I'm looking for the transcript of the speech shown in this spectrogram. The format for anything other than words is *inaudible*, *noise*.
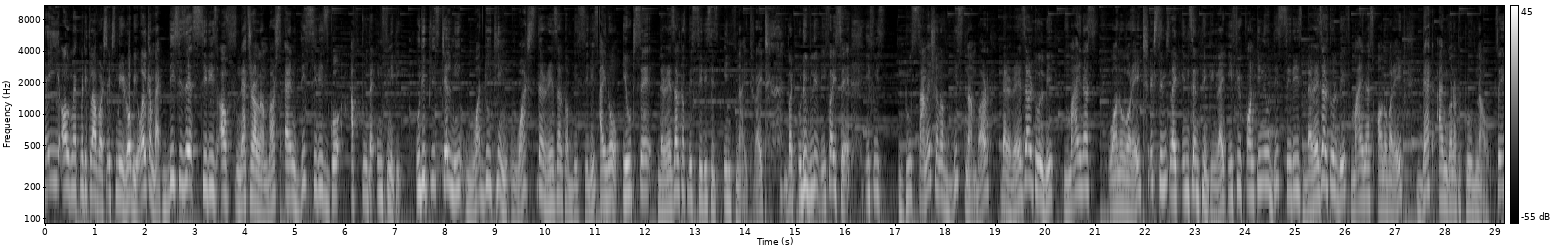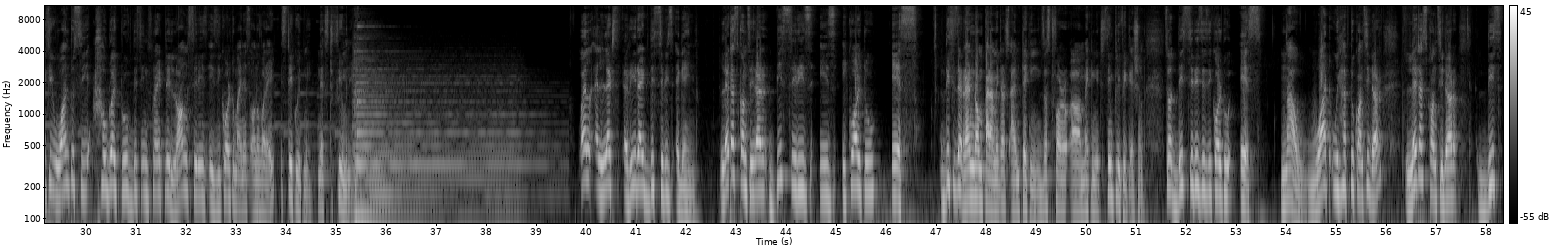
Hey all mathematics lovers, it's me Robbie. Welcome back. This is a series of natural numbers and this series go up to the infinity. Would you please tell me what do you think? What's the result of this series? I know you would say the result of this series is infinite, right? *laughs* but would you believe if I say if we do summation of this number, the result will be minus 1 over 8. It seems like insane thinking, right? If you continue this series, the result will be minus 1 over 8. That I'm gonna to prove now. So if you want to see how do I prove this infinitely long series is equal to minus 1 over 8, stick with me next few minutes. Well, let's rewrite this series again. Let us consider this series is equal to S. This is a random parameters I am taking just for uh, making it simplification. So this series is equal to S. Now what we have to consider, let us consider these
